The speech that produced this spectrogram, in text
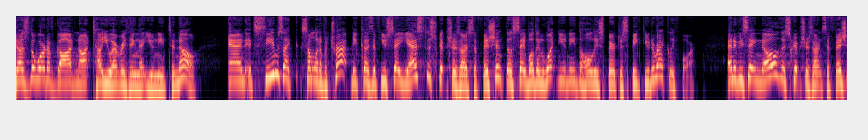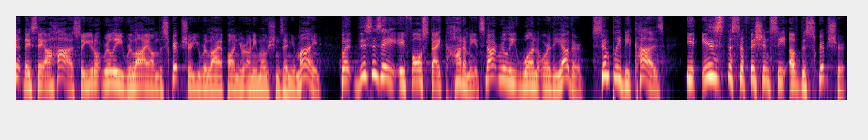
Does the Word of God not tell you everything that you need to know? And it seems like somewhat of a trap because if you say, yes, the scriptures are sufficient, they'll say, well, then what do you need the Holy Spirit to speak to you directly for? And if you say, no, the scriptures aren't sufficient, they say, aha, so you don't really rely on the scripture, you rely upon your own emotions and your mind. But this is a, a false dichotomy. It's not really one or the other, simply because it is the sufficiency of the scripture.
